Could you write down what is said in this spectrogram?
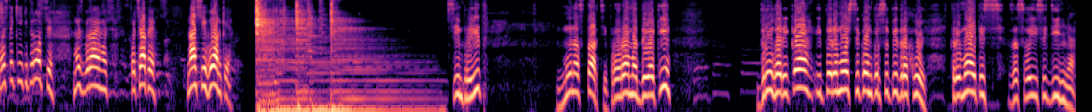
Ось такі екіпіровці ми збираємось почати наші гонки. Всім привіт! Ми на старті. Програма Диваки. Друга ріка і переможці конкурсу Підрахуй. Тримайтесь за свої сидіння.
